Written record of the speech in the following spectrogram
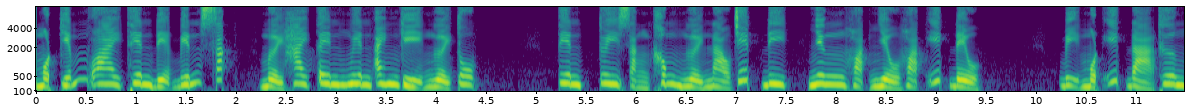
Một kiếm oai thiên địa biến sắc, 12 tên nguyên anh kỳ người tu. Tiên tuy rằng không người nào chết đi, nhưng hoặc nhiều hoặc ít đều. Bị một ít đả thương.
